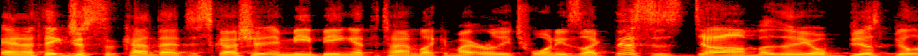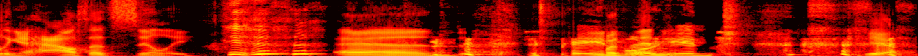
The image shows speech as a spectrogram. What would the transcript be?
And I think just the kind of that discussion and me being at the time, like in my early 20s, like, this is dumb. You know, just building a house, that's silly. and Just paying But then- mortgage? yeah.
